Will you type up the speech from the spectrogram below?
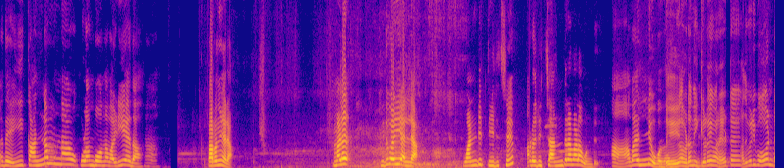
അതെ ഈ കണ്ണം മുണ്ണ കുളം പോകുന്ന വഴി ഏതാ? പറഞ്ഞുതരാം. നമ്മൾ ഇതുവഴിയല്ല വണ്ടി തിരിച്ച് അവിടെ ഒരു ചന്ദ്രവളവുണ്ട്. ആ വലിയ ഉപകാരം. അവിടെ നിക്കടേ പറയട്ടെ. അതുവഴി പോവണ്ട.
